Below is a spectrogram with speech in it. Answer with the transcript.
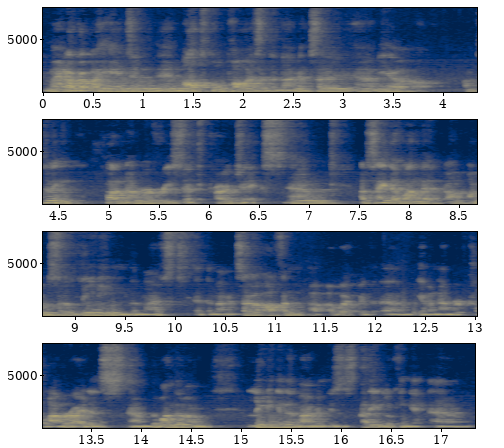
Mate, I've got my hands in, in multiple pies at the moment. So um, you know, I'm doing quite a number of research projects. Um, I'd say the one that I'm, I'm, sort of leading the most at the moment. So often I work with um, you know a number of collaborators. Um, the one that I'm leading at the moment is a study looking at um,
